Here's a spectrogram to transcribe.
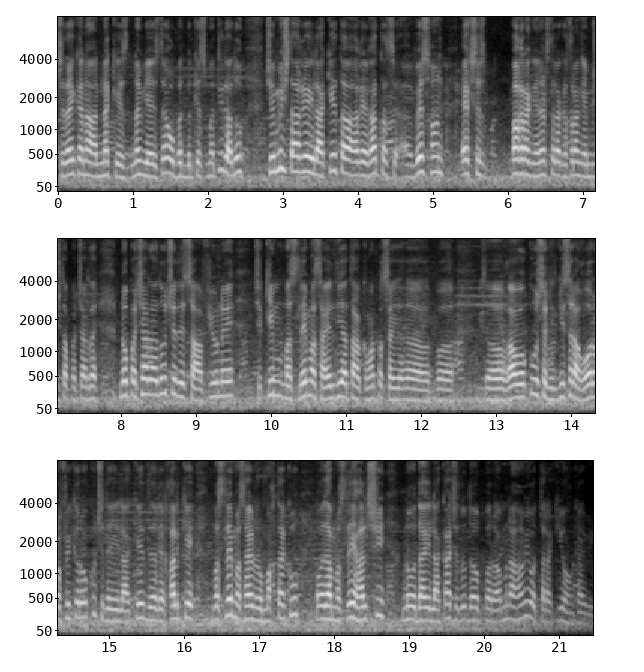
چې دای کنه نه کیس نه ویایسته او بد قسمتی دادو چې مشت هغه علاقې ته هغه غته ویس هون اکسس بغرنګ نت سره کسرنګ مشت پچار دی نو پچار دادو چې د صحافیونه چې کوم مسلې مسایل دی ته حکومت په غاو کو سنجګي سره غور او فکر وکړو چې د علاقې د خلک مسلې مسایل رو مخته کو او دا مسلې حل شي نو دا علاقې چې د پر امن هوي او ترقی هم کوي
